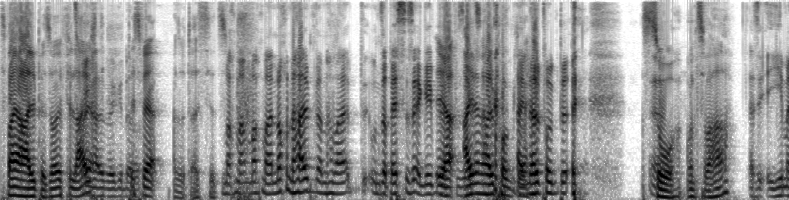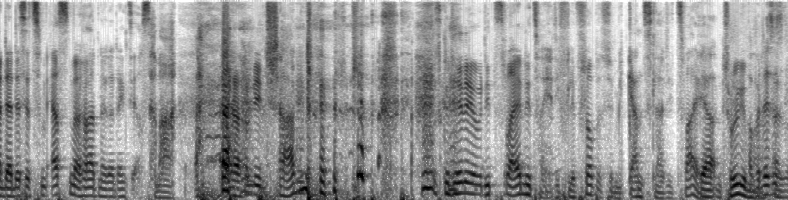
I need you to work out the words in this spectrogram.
Zwei halbe. Soll vielleicht. Zwei halbe, genau. Das wäre, also das ist jetzt. Mach mal, mach mal noch einen halben, dann haben wir unser bestes Ergebnis. ja, bis jetzt. eineinhalb Punkte. Eineinhalb Punkte. So, und zwar. Also jemand, der das jetzt zum ersten Mal hört, ne, der denkt sich, ach, sag mal, äh, haben die einen Schaden? Diskutieren die über die zwei und die zwei. Ja, die Flipflop ist für mich ganz klar die zwei. Ja, Entschuldigung. Aber das ist, also,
